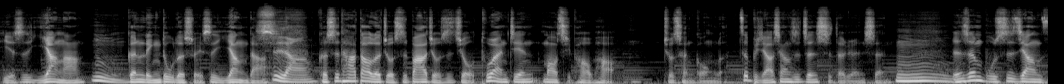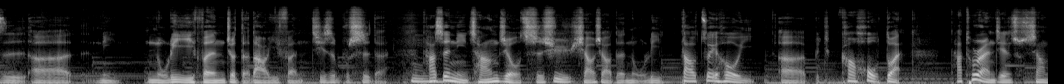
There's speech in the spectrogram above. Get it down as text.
也是一样啊，嗯，跟零度的水是一样的。是啊，可是它到了九十八、九十九，突然间冒起泡泡，就成功了。这比较像是真实的人生。嗯，人生不是这样子，呃，你。努力一分就得到一分，其实不是的，它是你长久持续小小的努力，到最后一呃靠后段，它突然间像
